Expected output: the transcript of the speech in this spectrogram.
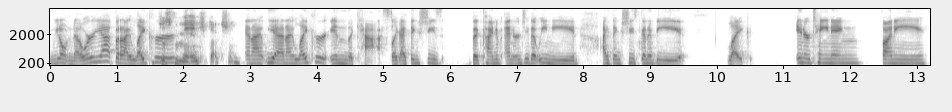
we don't know her yet, but I like her just from the introduction. And I yeah, and I like her in the cast. Like I think she's the kind of energy that we need. I think she's going to be like entertaining, funny,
